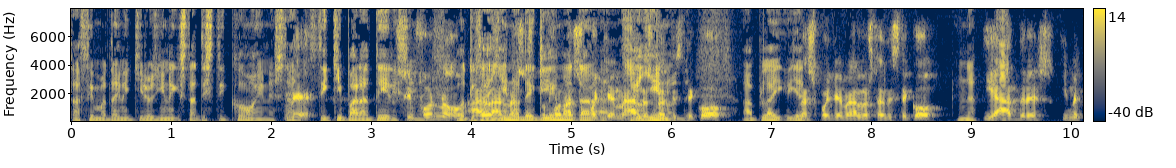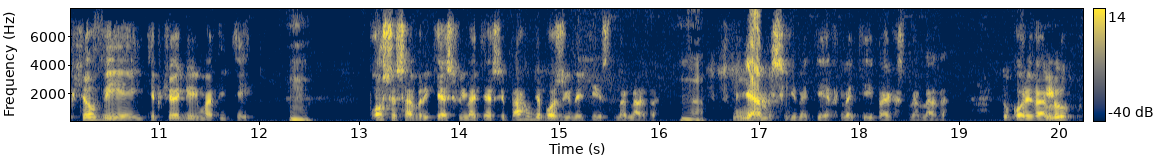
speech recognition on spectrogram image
τα θύματα είναι κυρίως γυναίκες. Στατιστικό είναι, ναι. στατιστική παρατήρηση. Συμφωνώ. ότι θα γίνονται εγκλήματα. Να σου πω και ένα άλλο στατιστικό. Απλά, Να σου πω και ένα άλλο στατιστικό. Ναι. Οι άντρες είναι πιο βίαιοι και πιο εγκληματικοί. Mm. Πόσες αυρικέ φυλακές υπάρχουν και πόσες γυναικείες στην Ελλάδα. Ναι. Μια μισή γυναικεία φυλακή υπάρχει στην Ελλάδα. Του Κορυδαλού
